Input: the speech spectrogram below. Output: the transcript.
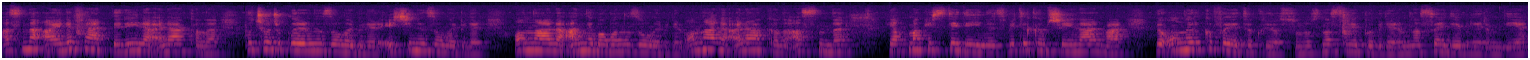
aslında aile fertleriyle alakalı bu çocuklarınız olabilir, eşiniz olabilir, onlarla anne babanız olabilir. Onlarla alakalı aslında yapmak istediğiniz bir takım şeyler var ve onları kafaya takıyorsunuz. Nasıl yapabilirim, nasıl edebilirim diye.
